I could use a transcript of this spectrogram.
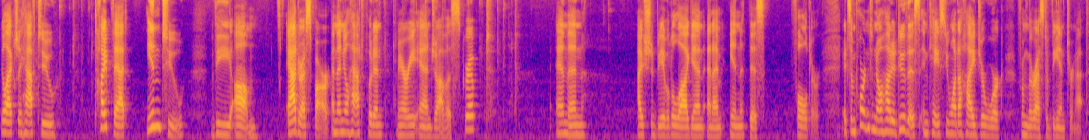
You'll actually have to type that into the um, address bar and then you'll have to put in Mary and JavaScript and then I should be able to log in and I'm in this folder. It's important to know how to do this in case you want to hide your work from the rest of the internet.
